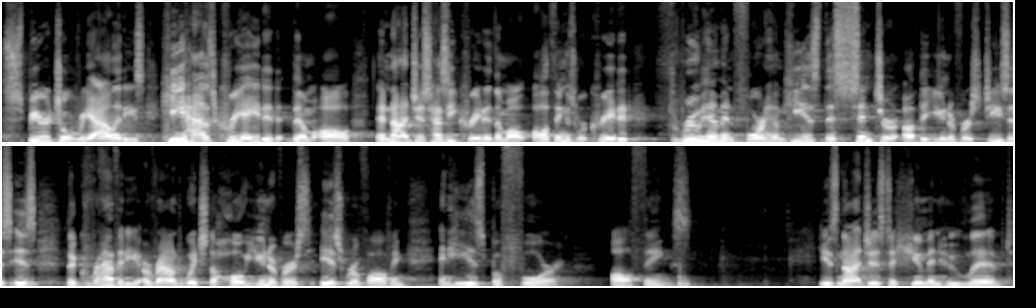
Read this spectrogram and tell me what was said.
spiritual realities. He has created them all. And not just has He created them all, all things were created through Him and for Him. He is the center of the universe. Jesus is the gravity around which the whole universe is revolving, and He is before all things. He is not just a human who lived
